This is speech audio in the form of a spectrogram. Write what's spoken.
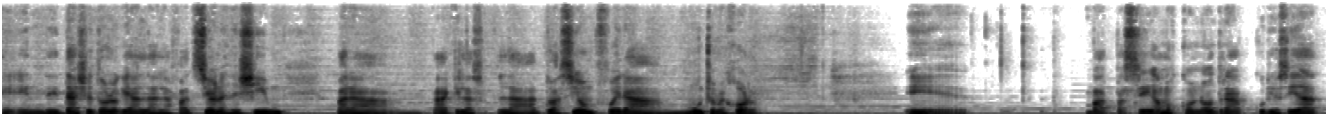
en, detalle todo lo que eran las, las facciones de Jim para, que la, actuación fuera mucho mejor. Eh, sigamos con otra curiosidad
